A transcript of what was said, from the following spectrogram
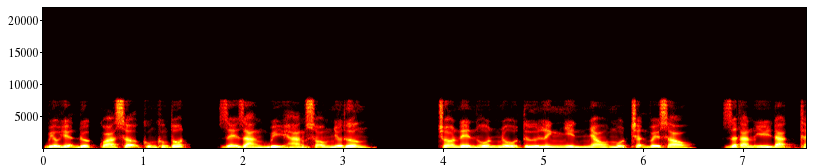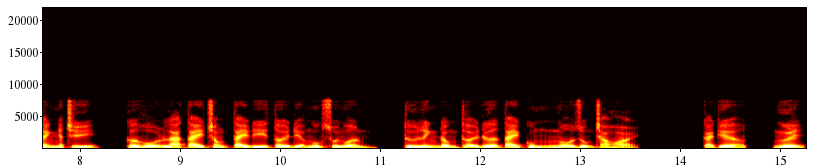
biểu hiện được quá sợ cũng không tốt, dễ dàng bị hàng xóm nhớ thương. Cho nên hỗn nổ tứ linh nhìn nhau một trận về sau, rất ăn ý đạt thành nhất trí, cơ hồ là tay trong tay đi tới địa ngục suối nguồn, tứ linh đồng thời đưa tay cùng ngô dụng chào hỏi. Cái kia, ngươi,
